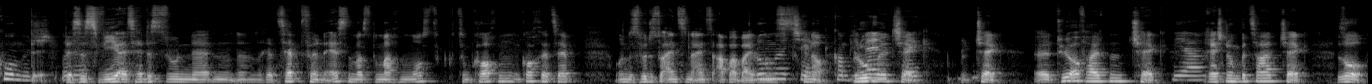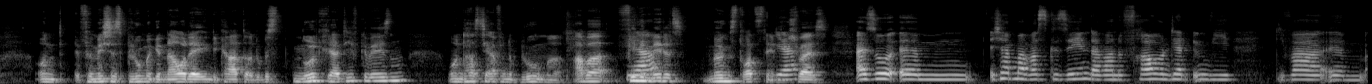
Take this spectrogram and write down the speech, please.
Komisch. Das oder? ist wie, als hättest du eine, ein Rezept für ein Essen, was du machen musst, zum Kochen, ein Kochrezept, und das würdest du eins in eins abarbeiten. Blume, check. Genau. Kompliment, Blume, check. Check. check. Äh, Tür aufhalten, check. Ja. Rechnung bezahlt, check. So. Und für mich ist Blume genau der Indikator. Du bist null kreativ gewesen und hast hier einfach eine Blume. Aber viele ja. Mädels mögen es trotzdem, ja. ich weiß. Also, ähm, ich habe mal was gesehen, da war eine Frau und die hat irgendwie, die war ähm,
